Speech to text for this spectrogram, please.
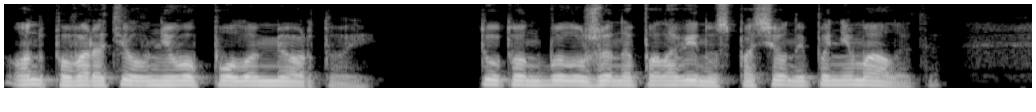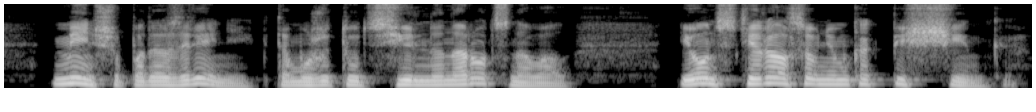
Он поворотил в него полумертвый. Тут он был уже наполовину спасен и понимал это. Меньше подозрений, к тому же тут сильно народ сновал, и он стирался в нем, как песчинка.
